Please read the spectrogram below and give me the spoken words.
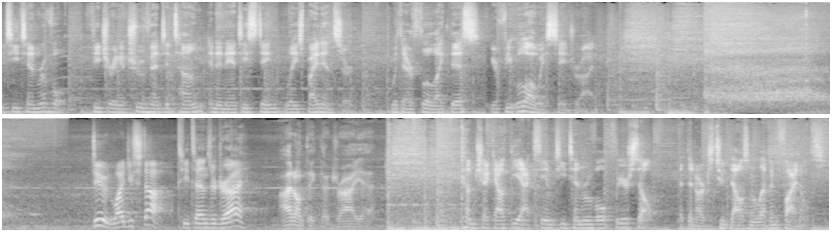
The Axiom T10 Revolt, featuring a true vented tongue and an anti-sting lace bite insert. With airflow like this, your feet will always stay dry. Dude, why'd you stop? T10s are dry. I don't think they're dry yet. Come check out the Axiom T10 Revolt for yourself at the NARTS 2011 Finals.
